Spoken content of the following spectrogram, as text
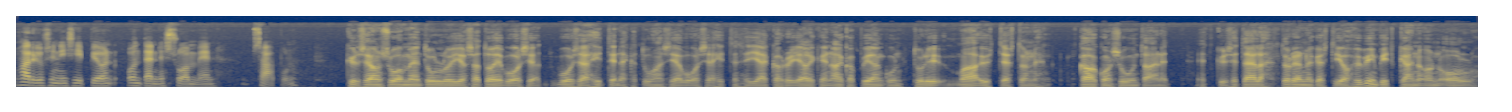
harjusinisiippi on, on tänne Suomeen saapunut? Kyllä se on Suomeen tullut jo satoja vuosia, vuosia sitten, ehkä tuhansia vuosia sitten sen jääkauden jälkeen aika pian, kun tuli maayhteys tuonne Kaakon suuntaan. Et, et kyllä se täällä todennäköisesti jo hyvin pitkään on ollut.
